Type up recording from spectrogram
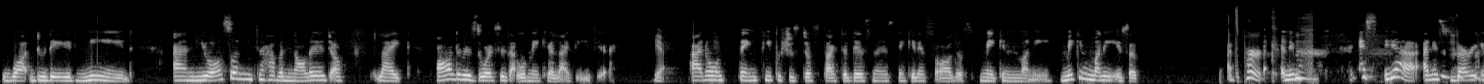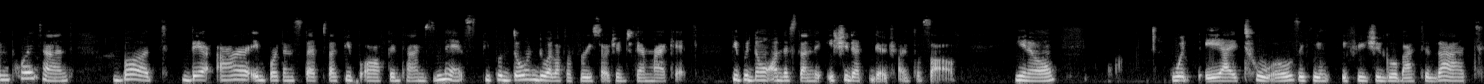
What do they need? And you also need to have a knowledge of like all the resources that will make your life easier. Yeah. I don't think people should just start a business thinking it's all just making money. Making money is a it's perk. And it's yeah, and it's very important. But there are important steps that people oftentimes miss. People don't do a lot of research into their market. People don't understand the issue that they're trying to solve. You know, with AI tools, if you if you should go back to that,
